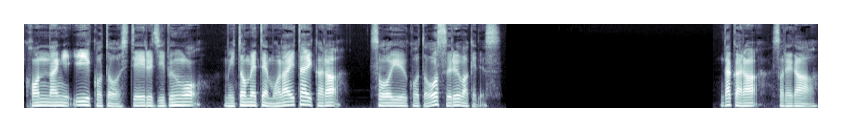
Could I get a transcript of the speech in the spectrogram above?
こんなにいいことをしている自分を認めてもらいたいから、そういうことをするわけです。だから、それが、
